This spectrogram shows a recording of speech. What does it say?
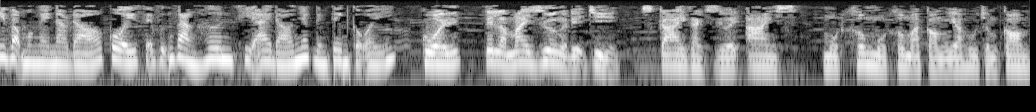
hy vọng một ngày nào đó cô ấy sẽ vững vàng hơn khi ai đó nhắc đến tên cậu ấy. Cô ấy tên là Mai Dương ở địa chỉ sky gạch dưới ice 1010 yahoo.com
